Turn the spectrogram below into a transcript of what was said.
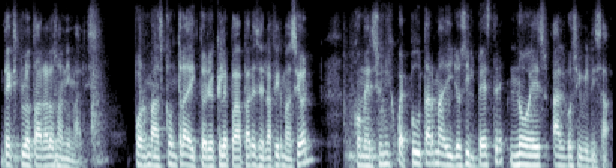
de explotar a los animales. Por más contradictorio que le pueda parecer la afirmación, comerse un hijo de puta armadillo silvestre no es algo civilizado.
